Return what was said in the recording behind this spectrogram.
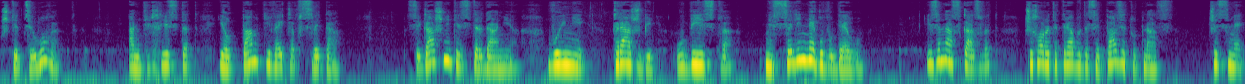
ще целуват. Антихристът е от памти века в света. Сегашните страдания, войни, кражби, убийства не са ли негово дело? И за нас казват, че хората трябва да се пазят от нас, че сме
